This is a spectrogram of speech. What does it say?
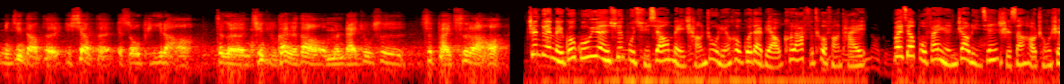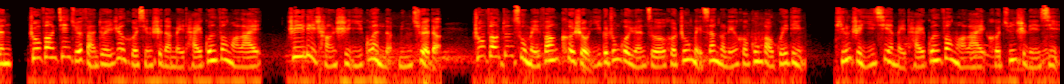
民进党的一项的 SOP 了哈。这个清楚看得到，我们来住是是白痴了哈。针对美国国务院宣布取消美常驻联合国代表克拉福特访台，外交部发言人赵立坚十三号重申，中方坚决反对任何形式的美台官方往来，这一立场是一贯的、明确的。中方敦促美方恪守一个中国原则和中美三个联合公报规定，停止一切美台官方往来和军事联系，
